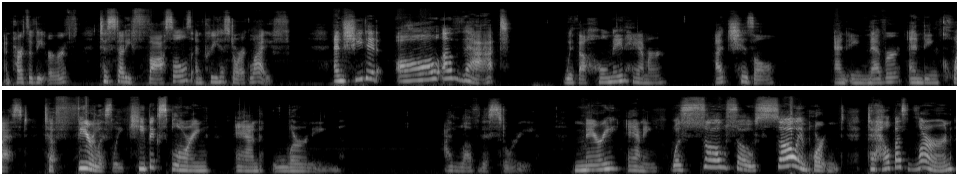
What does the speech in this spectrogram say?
and parts of the earth to study fossils and prehistoric life. And she did all of that with a homemade hammer, a chisel, and a never-ending quest to fearlessly keep exploring and learning. I love this story. Mary Anning was so, so, so important to help us learn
